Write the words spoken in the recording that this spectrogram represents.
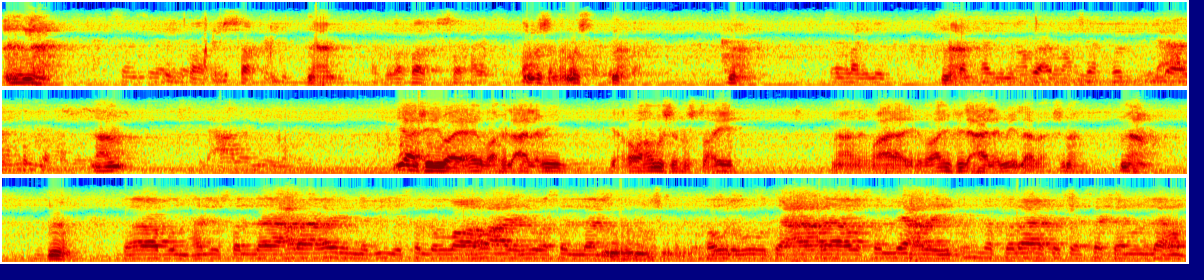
نعم. إطلاق الشرع نعم. أقول أطلاق الشرع عليه مصر مصر نعم. نعم. الله إليك نعم. هذه من أنواع التشهد العالمين نعم. العالمين. جاءت رواية أيضا في العالمين. رواها مسلم في الصحيح. نعم. وعلى إبراهيم في العالمين لا بأس. نعم. نعم. نعم. باب هل يصلى على غير النبي صلى الله عليه وسلم؟ قوله تعالى وصل عليهم إن صلاتك سكن لهم.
